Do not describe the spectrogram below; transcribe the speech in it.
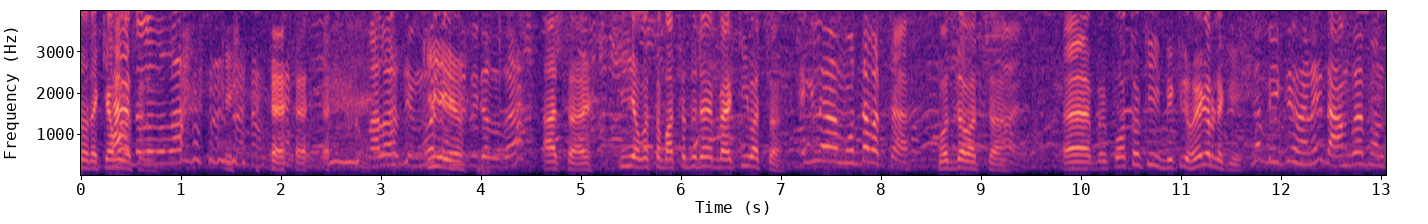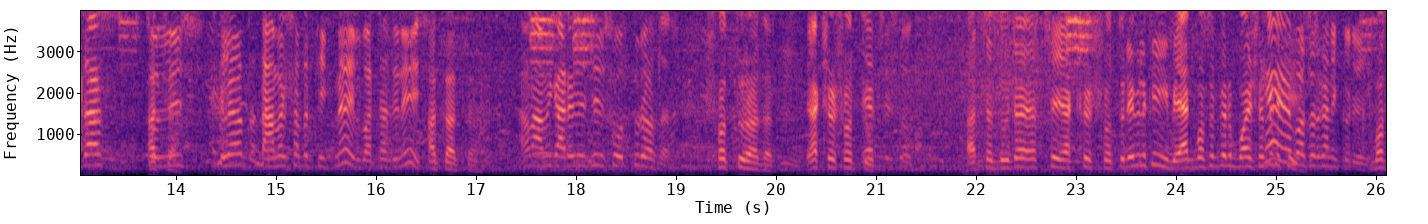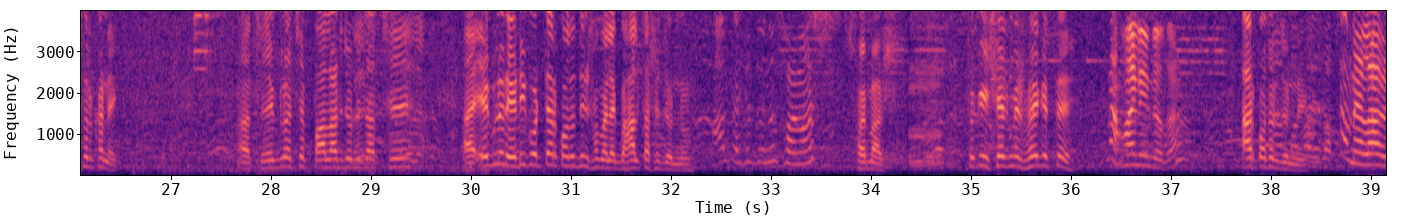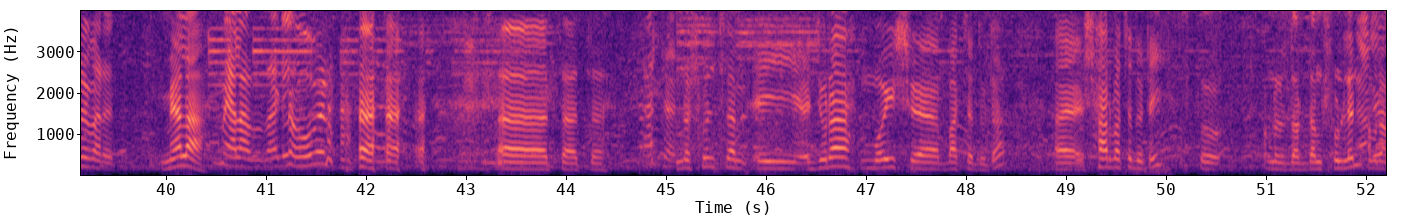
দাদা কেমন আছেন? ভালো আছি দুইটা দাদা আচ্ছা কি অবস্থা বাচ্চা দুটো? কি বাচ্চা? এগুলো মোদ্দা বাচ্চা। কত কি বিক্রি হয়ে গেল নাকি? না বিক্রি হয়নি দাম করে পঞ্চাশ আচ্ছা। চল্লিশ। এগুলো তো দামের সাথে ঠিক নেই বাচ্চা জিনিস। আচ্ছা আচ্ছা। আমি কাটে দিয়েছি সত্তর হাজার। সত্তর হাজার? একশো সত্তর। আচ্ছা দুইটা হচ্ছে একশো সত্তর। এগুলো কি এক বছর করে বয়স হবে হ্যাঁ বছর খানিক করে। বছর খানেক। আচ্ছা এগুলো হচ্ছে পালার জন্য যাচ্ছে। এগুলো রেডি করতে আর কতদিন সময় লাগবে হাল চাষের জন্য? হাল চাষের জন্য ছয় মাস। ছয় মাস। তো কি শেষ মেশ হয়ে গেছে? না হয়নি দাদা। আর কতর জন্য? মেলা হবে পারে। মেলা? মেলা দাদা এগুলো হবে না। আচ্ছা আচ্ছা। আচ্ছা। আমরা শুনছিলাম এই জোড়া মহিষ বাচ্চা দুটা সার বাচ্চা দুটাই। তো আপনার দরদাম শুনলেন আমরা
